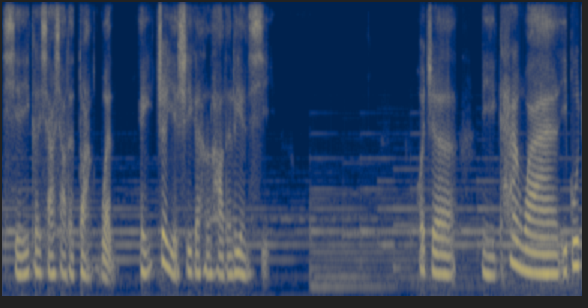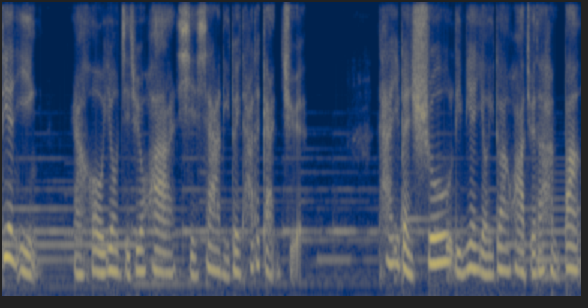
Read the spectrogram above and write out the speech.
写一个小小的短文，诶，这也是一个很好的练习。或者你看完一部电影，然后用几句话写下你对它的感觉；看一本书，里面有一段话觉得很棒，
